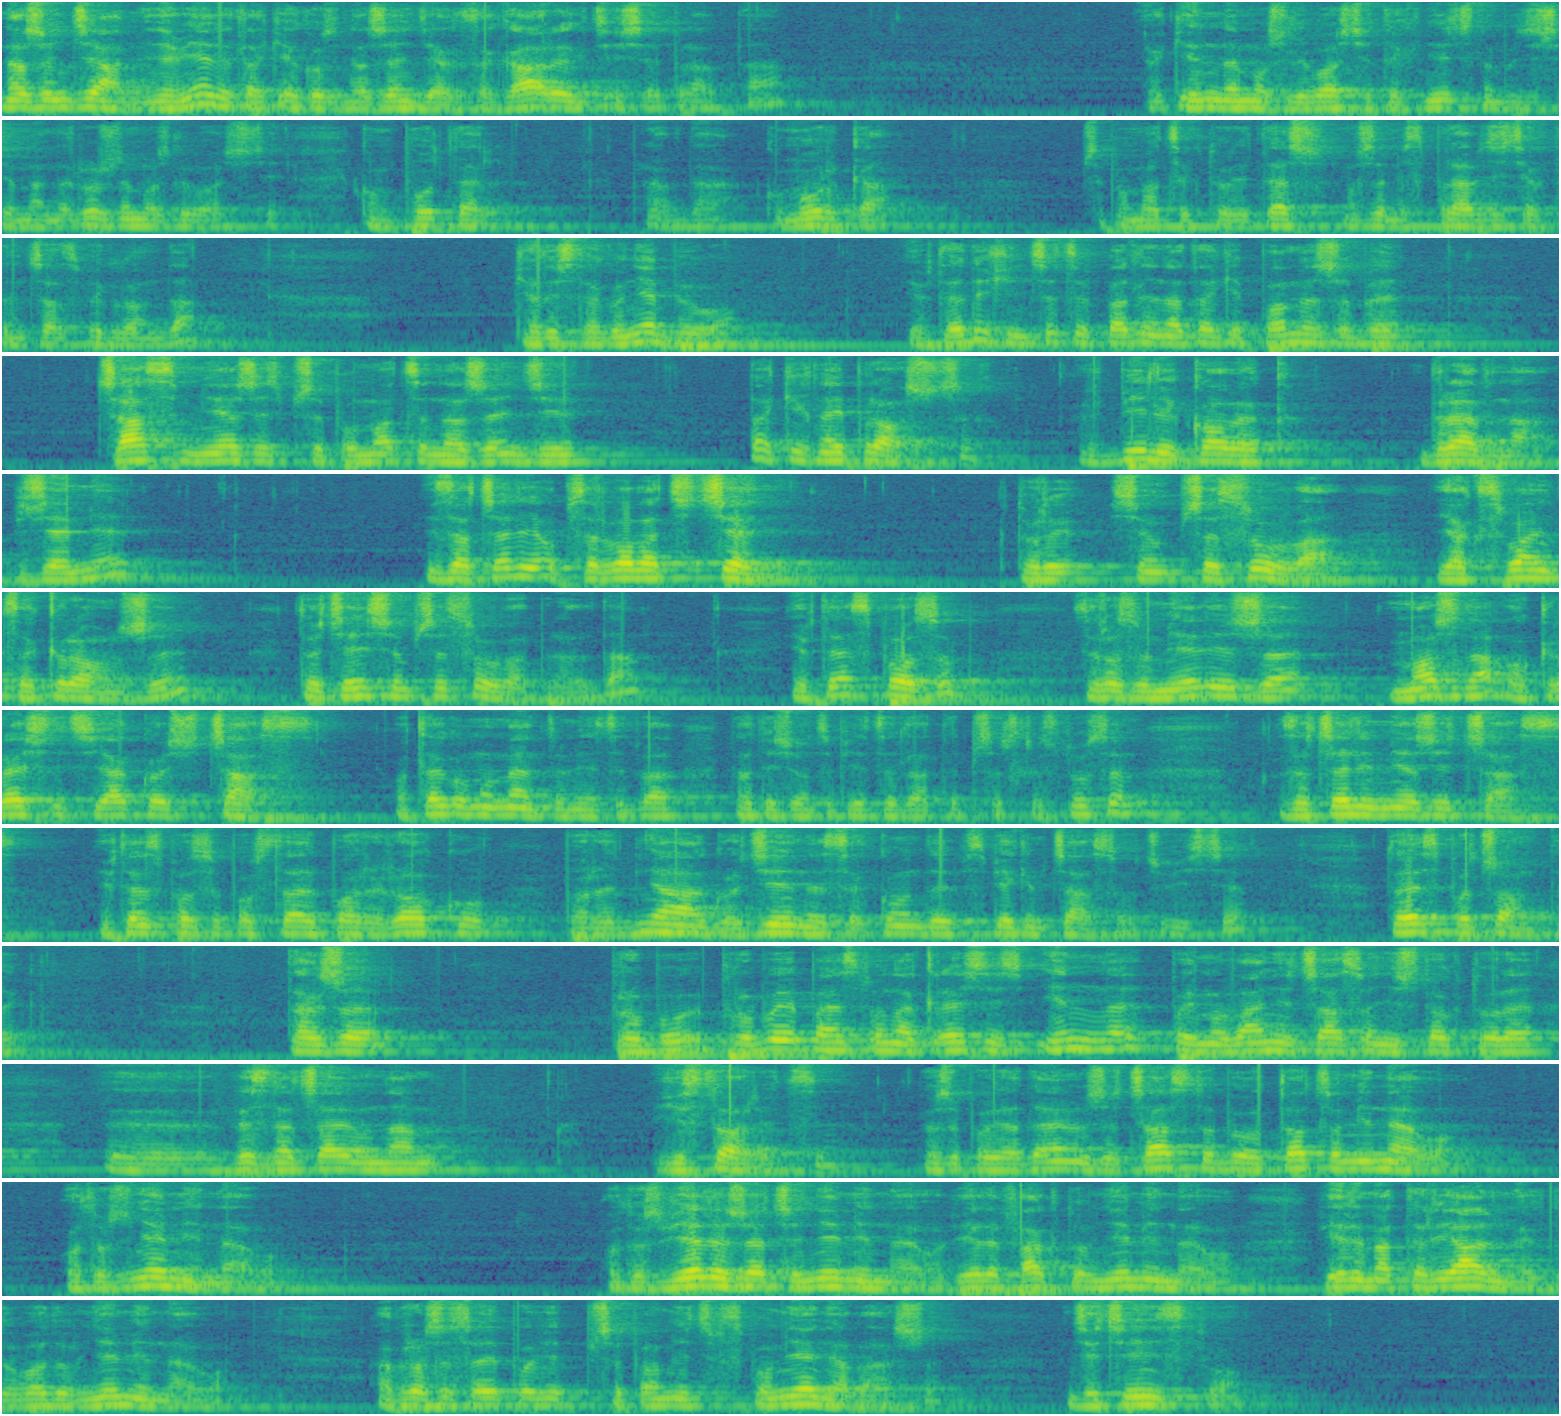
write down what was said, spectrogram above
narzędziami. Nie mieli takiego narzędzia jak zegarek dzisiaj, prawda? Jak inne możliwości techniczne, bo dzisiaj mamy różne możliwości. Komputer, prawda, komórka przy pomocy której też możemy sprawdzić, jak ten czas wygląda. Kiedyś tego nie było. I wtedy Chińczycy wpadli na taki pomysł, żeby czas mierzyć przy pomocy narzędzi takich najprostszych. Wbili kołek drewna w ziemię i zaczęli obserwować cień, który się przesuwa. Jak słońce krąży, to cień się przesuwa, prawda? I w ten sposób zrozumieli, że można określić jakoś czas. Od tego momentu, między 2500 lat przed Chrystusem, zaczęli mierzyć czas. I w ten sposób powstały pory roku, pory dnia, godziny, sekundy, z biegiem czasu oczywiście. To jest początek. Także próbuję, Państwu nakreślić inne pojmowanie czasu niż to, które y, wyznaczają nam historycy, którzy powiadają, że czas to było to, co minęło. Otóż nie minęło. Otóż wiele rzeczy nie minęło, wiele faktów nie minęło, wiele materialnych dowodów nie minęło. A proszę sobie powie, przypomnieć wspomnienia wasze, dzieciństwo,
